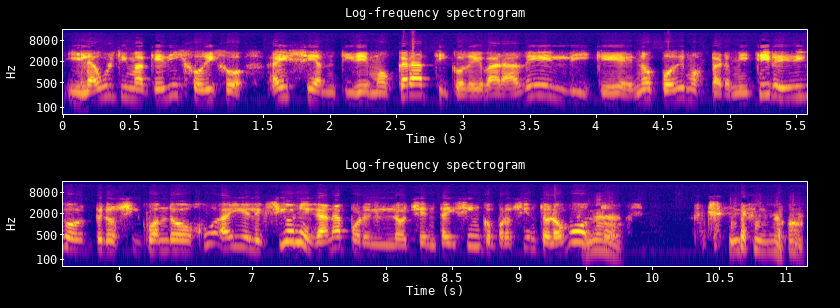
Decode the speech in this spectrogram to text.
Y la última que dijo, dijo a ese antidemocrático de Baradelli que no podemos permitir, y digo, pero si cuando hay elecciones gana por el 85% de los votos. Sí, no.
